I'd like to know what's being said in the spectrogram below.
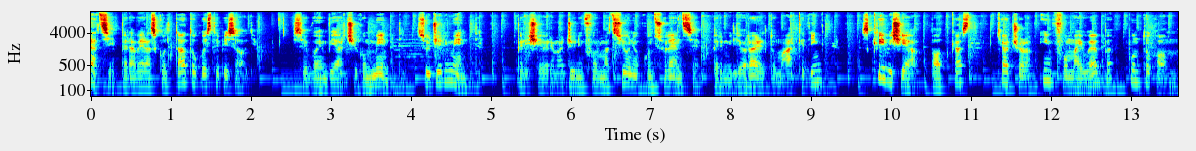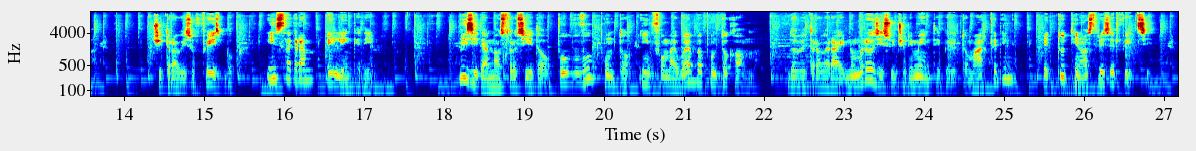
Grazie per aver ascoltato questo episodio. Se vuoi inviarci commenti, suggerimenti, per ricevere maggiori informazioni o consulenze per migliorare il tuo marketing, scrivici a podcast.infomyweb.com. Ci trovi su Facebook, Instagram e LinkedIn. Visita il nostro sito www.infomyweb.com dove troverai numerosi suggerimenti per il tuo marketing e tutti i nostri servizi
